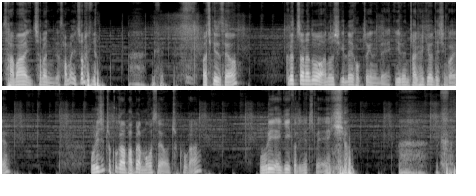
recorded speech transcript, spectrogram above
42,000원인데 42,000원이요? 네. 맛있게 드세요. 그렇지 않아도 안 오시길래 걱정했는데 일은 잘 해결되신 거예요? 우리 집 초코가 밥을 안 먹었어요. 초코가. 우리 애기 있거든요. 집에 애기요.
